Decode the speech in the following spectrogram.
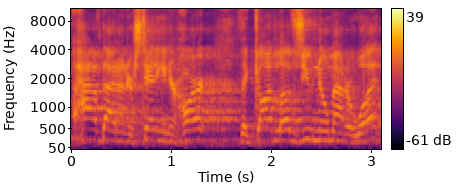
have that understanding in your heart that God loves you no matter what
